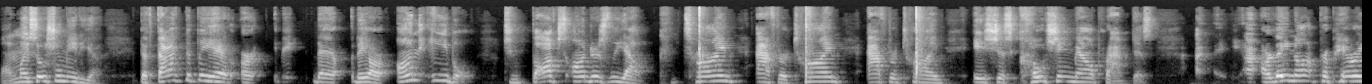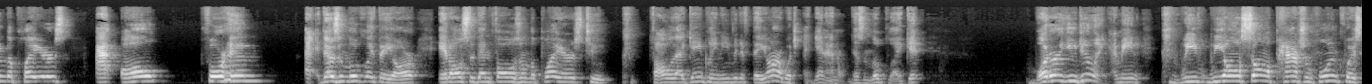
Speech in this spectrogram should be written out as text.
on my social media. The fact that they have are they they are unable to box Anders Lee out time after time after time is just coaching malpractice. Are they not preparing the players at all for him? It doesn't look like they are. It also then falls on the players to follow that game plan, even if they are, which again, I don't doesn't look like it. What are you doing? I mean, we we all saw Patric Hornqvist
